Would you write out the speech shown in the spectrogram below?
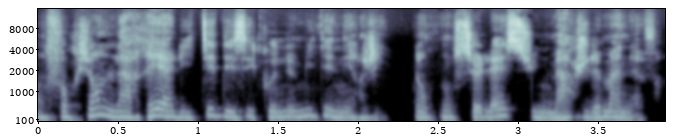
en fonction de la réalité des économies d'énergie. Donc on se laisse une marge de manœuvre.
